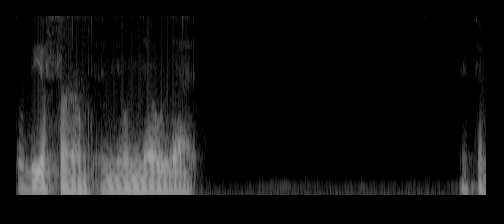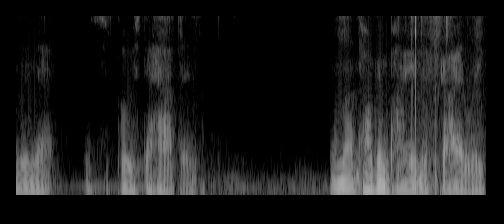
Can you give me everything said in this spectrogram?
they'll be affirmed, and you'll know that it's something that is supposed to happen. I'm not talking pie in the sky, like,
